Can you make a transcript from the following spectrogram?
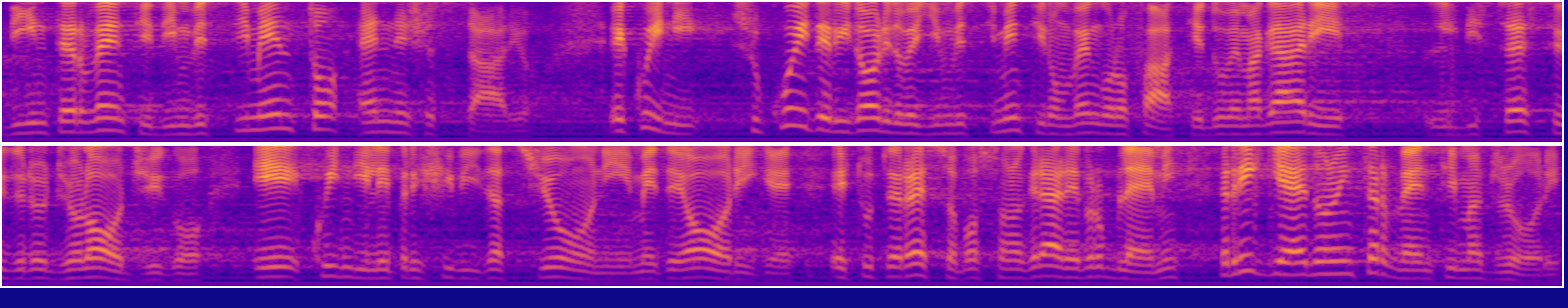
di interventi e di investimento è necessario. E quindi su quei territori dove gli investimenti non vengono fatti e dove magari il dissesto idrogeologico e quindi le precipitazioni meteoriche e tutto il resto possono creare problemi, richiedono interventi maggiori.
